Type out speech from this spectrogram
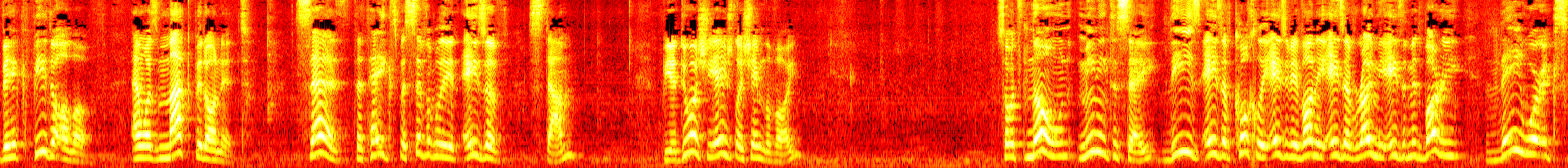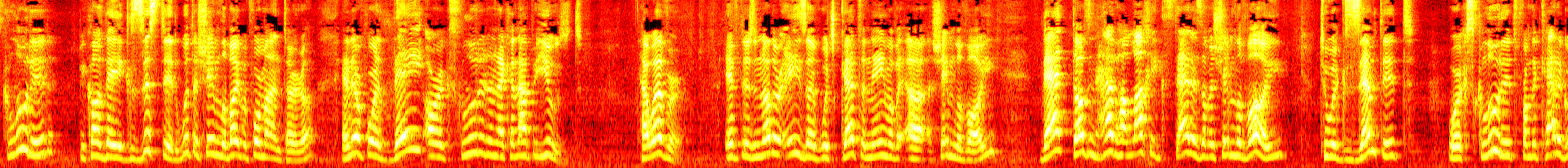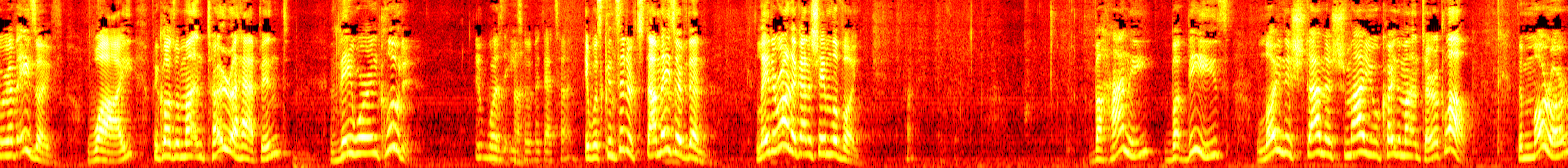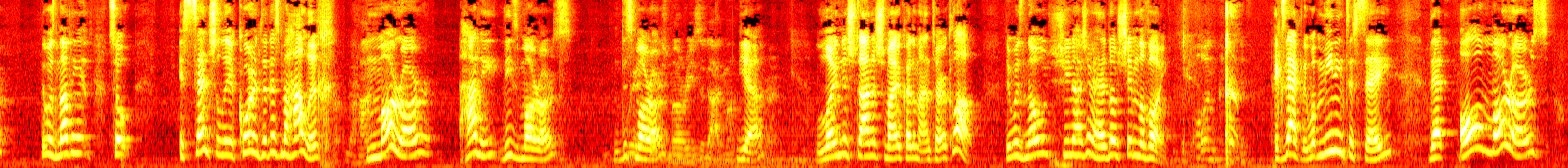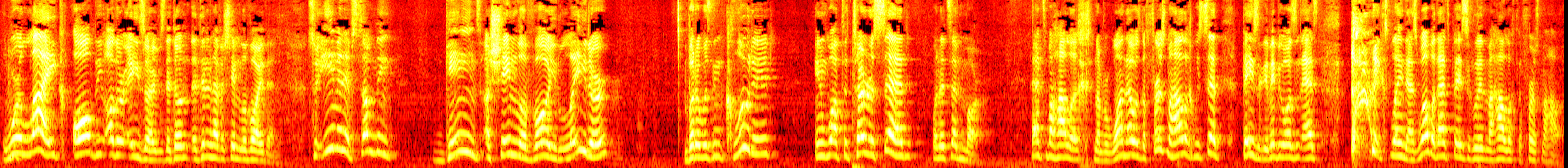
Vihikpida Allah, and was makbid on it. Says to take specifically an Ezav Stam. Biyadua Sheyesh L'Shem Levoi. So it's known, meaning to say, these Ezav Kuchli, Ezav Yavani, Ezav Raimi, Ezav Midbari, they were excluded because they existed with the Shem Levi before Matan Torah, and therefore they are excluded and that cannot be used. However, if there's another Ezav which gets a name of a, a Shem Levi, that doesn't have halachic status of a Shem Levi to exempt it or exclude it from the category of Ezav. Why? Because when Matan Torah happened, they were included. It was Esav at that time. It was considered Stam Ezav then. Later on, I got a Shem Levoy. Vahani, but these, loy nishtana shmayu kaidem matan klal. The morar, there was nothing. So, essentially, according to this mahalach, morar, hani, these morars, this Wait, morar, which Marisa Dagma? Yeah. loy nishtana shmayu kaidem matan klal. There was no Shina Hashem, it had no Shem Levoy. Exactly. What meaning to say that all morars were like all the other Azovs that don't that didn't have a Shem Lavoy then. So even if something gains a Shem Lavoy later, but it was included in what the Torah said when it said Mar. That's Mahalach number one. That was the first Mahalach we said. Basically, maybe it wasn't as explained as well, but that's basically the Mahalach, the first Mahalach.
